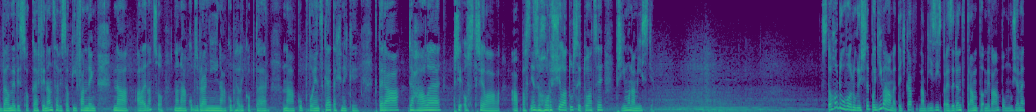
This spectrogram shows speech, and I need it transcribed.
velmi vysoké finance, vysoký funding na, ale na co? Na nákup zbraní, nákup helikoptér, nákup vojenské techniky, která dále přiostřila a vlastně zhoršila tu situaci přímo na místě. Z toho důvodu, když se podíváme, teďka nabízí prezident Trump, my vám pomůžeme,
